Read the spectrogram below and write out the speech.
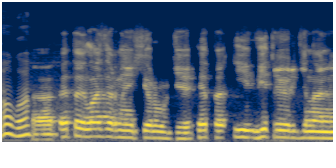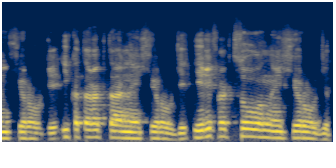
Ого. Э, это и лазерные хирурги, это и витриорегинальные хирурги, и катарактальные хирурги, и рефракционные хирурги.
